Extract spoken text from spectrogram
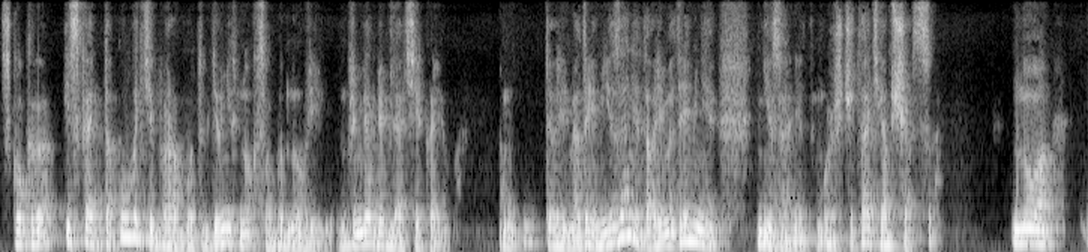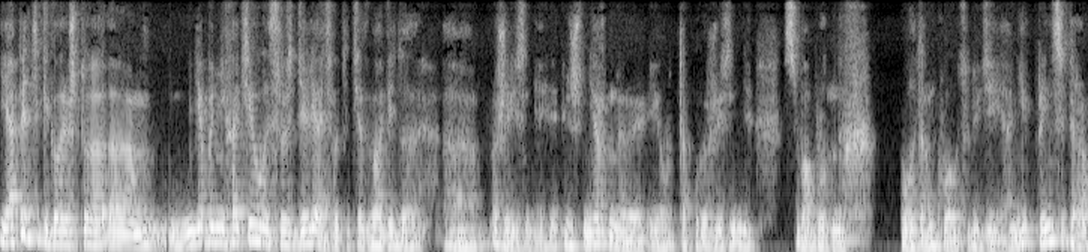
сколько искать такого типа работы, где у них много свободного времени. Например, библиотекарем. Ты время от времени занят, а время от времени не занят. Можешь читать и общаться. Но я опять-таки говорю, что э, мне бы не хотелось разделять вот эти два вида э, жизни, инженерную и вот такую жизнь свободных вот unquote людей. Они, в принципе,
